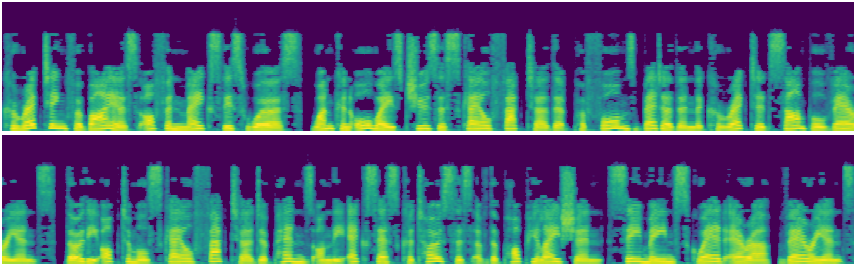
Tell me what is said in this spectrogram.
Correcting for bias often makes this worse, one can always choose a scale factor that performs better than the corrected sample variance, though the optimal scale factor depends on the excess kurtosis of the population see mean squared error, variance,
